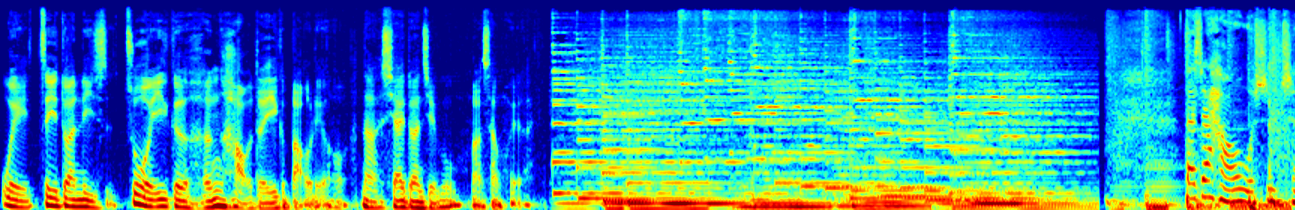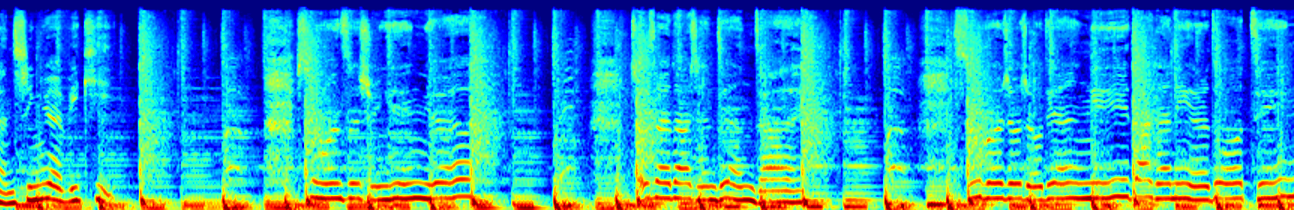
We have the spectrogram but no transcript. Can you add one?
为这段历史做一个很好的一个保留？那下一段节目马上回来。大家好，我是陈新月 Vicky。新闻资讯音乐就在大千电台如果99点一，打开你耳朵听。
